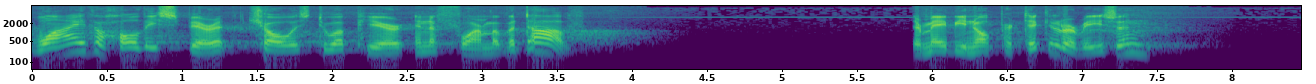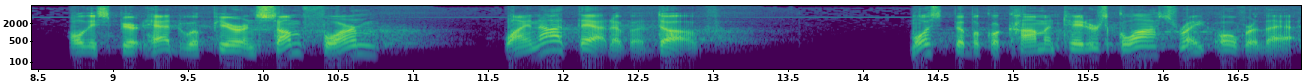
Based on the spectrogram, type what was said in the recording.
why the Holy Spirit chose to appear in the form of a dove? There may be no particular reason. Holy Spirit had to appear in some form. Why not that of a dove? Most biblical commentators gloss right over that.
